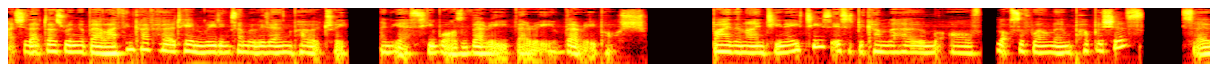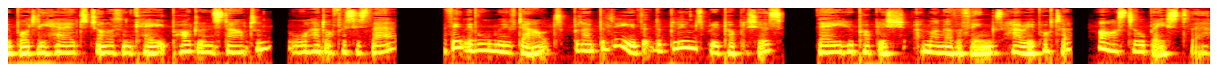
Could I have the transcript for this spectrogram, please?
Actually, that does ring a bell. I think I've heard him reading some of his own poetry. And yes, he was very, very, very posh. By the 1980s, it has become the home of lots of well known publishers. So Bodley Head, Jonathan Cape, Hodder and Stoughton all had offices there. I think they've all moved out, but I believe that the Bloomsbury publishers, they who publish, among other things, Harry Potter, are still based there.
